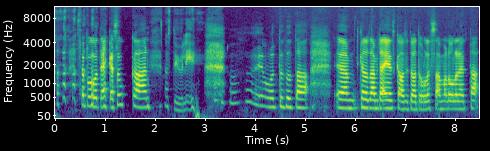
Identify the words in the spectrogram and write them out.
Sä puhut ehkä sukkaan. No tyyliin. mutta tota, katsotaan mitä ensi kausi tuo tullessaan. Mä luulen, että,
